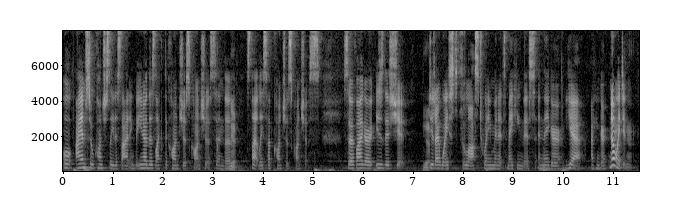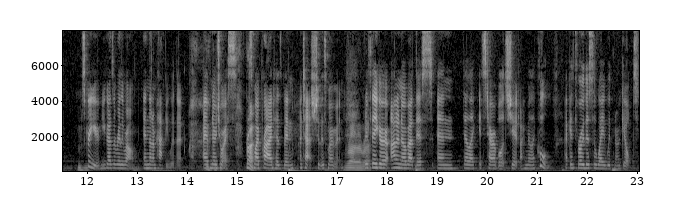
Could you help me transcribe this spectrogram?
well, I am still consciously deciding, but you know, there's like the conscious conscious and the Yeah. slightly subconscious conscious. So if I go, is this shit? Yeah. Did I waste the last 20 minutes making this? And they go, yeah. I can go, no, I didn't. Mhm. Screw you. You guys are really wrong. And then I'm happy with it. I have no choice. Right. My pride has been attached to this moment. Right. Right. But Right. if they go, I don't know about this, and they're like, it's terrible, it's shit, I can be like, cool. I can throw this away with no guilt.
